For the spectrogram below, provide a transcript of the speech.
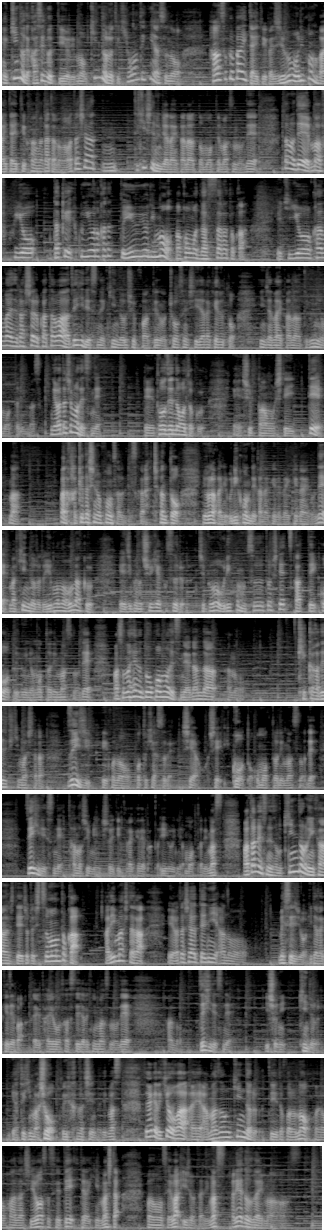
Kindle で稼ぐっていうよりも、Kindle って基本的にはその、反則媒体というか自分を売り込む媒体っていう考え方の方が私は適してるんじゃないかなと思ってますので、なので、まあ、副業だけ、副業の方というよりも、まあ、今後脱サラとか、企業を考えてらっしゃる方は、ぜひですね、Kindle 出版っていうのを挑戦していただけるといいんじゃないかなというふうに思っております。で、私もですね、え当然のごとく、え出版をしていって、まあ、まだ駆け出しのコンサルですから、ちゃんと世の中に売り込んでいかなければいけないので、まあ、Kindle というものをうまく、え、自分の集客する、自分を売り込むツールとして使っていこうというふうに思っておりますので、まあ、その辺の動向もですね、だんだん、あの、結果が出てきましたら、随時、このポッドキャストでシェアをしていこうと思っておりますので、ぜひですね、楽しみにしておいていただければというふうに思っております。またですね、その Kindle に関してちょっと質問とかありましたら、え私宛てにあのメッセージをいただければ、え対応させていただきますので、あの、ぜひですね、一緒に Kindle やっていきましょうという話になります。というわけで今日は、え Amazon Kindle っていうところのお話をさせていただきました。この音声は以上になります。ありがとうございます。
